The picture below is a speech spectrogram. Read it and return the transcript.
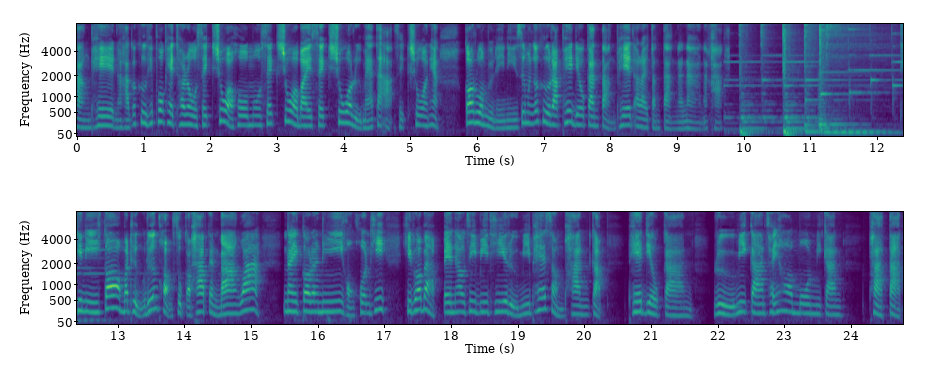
ทางเพศนะคะ ก็คือให้พวก heterosexual homosexual bisexual หรือแม้แต่ asexual เนี่ย ก็รวมอยู่ในนี้ ซึ่งมันก็คือรักเพศเดียวกันต่างเพศอะไรต่างๆ นานานะคะ ทีนี้ก็มาถึงเรื่องของสุขภาพกันบ้างว่า ในกรณีของคนที่คิดว่าแบบเป็น LGBT หรือมีเพศสัมพันธ์กับเพศเดียวกัน หรือมีการใช้ฮอร์โมน มีการผ่าตัด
